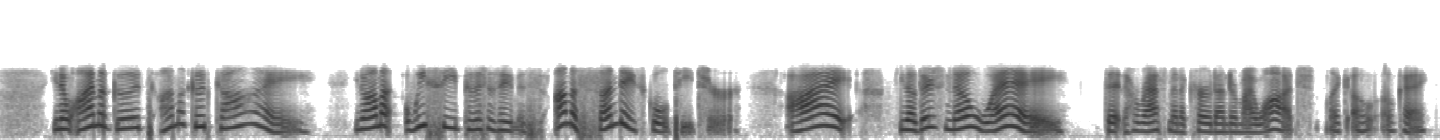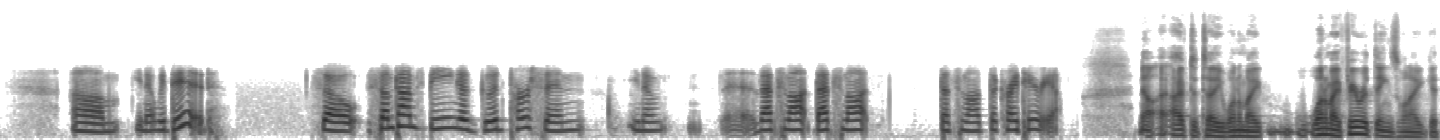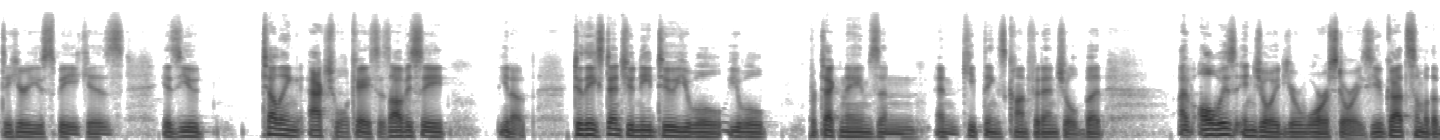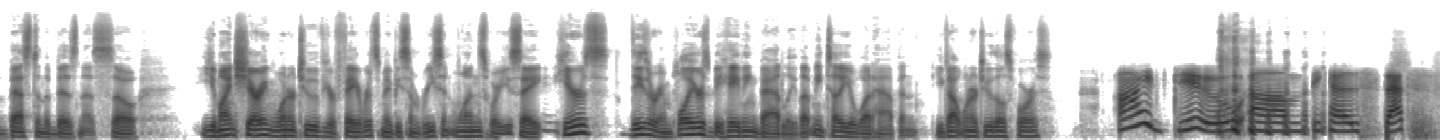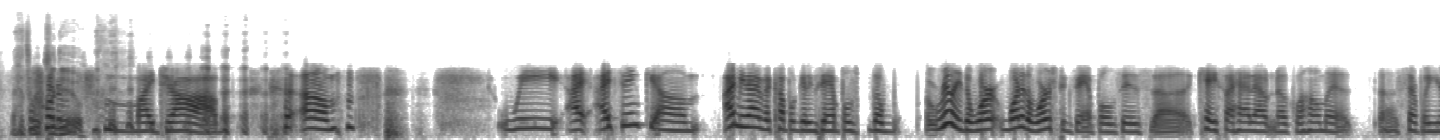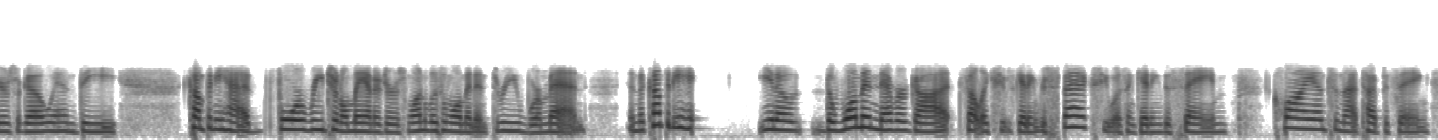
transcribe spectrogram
you know, I'm a good, I'm a good guy. You know, I'm a. We see position statements. I'm a Sunday school teacher. I, you know, there's no way that harassment occurred under my watch. Like, oh, okay. Um, you know, it did. So sometimes being a good person, you know, eh, that's not that's not that's not the criteria. Now I have to tell you one of my one of my favorite things when I get to hear you speak is is you telling actual cases. Obviously, you know, to the extent you need to, you will you will protect names and and keep things confidential, but I've always enjoyed your war stories. You've got some of the best in the business. So you mind sharing one or two of your favorites, maybe some recent ones where you say, here's these are employers behaving badly. Let me tell you what happened. You got one or two of those for us? I do, um, because that's, that's sort of my job. um, we, I, I think, um, I mean, I have a couple good examples. The really the wor- one of the worst examples is a case I had out in Oklahoma uh, several years ago, and the company had four regional managers. One was a woman and three were men. And the company, you know, the woman never got felt like she was getting respect. She wasn't getting the same clients and that type of thing.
